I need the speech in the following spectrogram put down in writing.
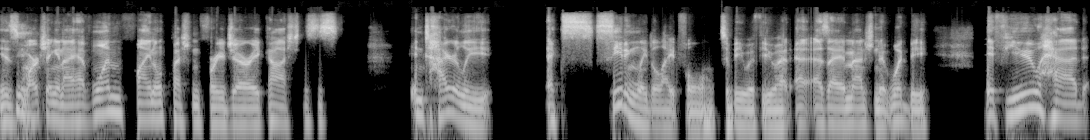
is yeah. marching, and I have one final question for you, Jerry. Gosh, this is entirely exceedingly delightful to be with you, as I imagined it would be. If you had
